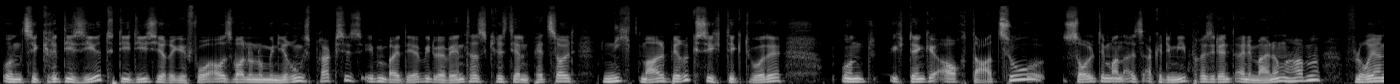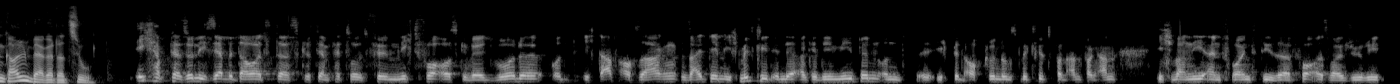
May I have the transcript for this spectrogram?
Und sie kritisiert die diesjährige Vorauswahl und Nominierungspraxis, eben bei der, wie du erwähnt hast, Christian Petzold nicht mal berücksichtigt wurde. Und ich denke, auch dazu sollte man als Akademiepräsident eine Meinung haben. Florian Gallenberger dazu. Ich habe persönlich sehr bedauert, dass Christian Petrolls Film nicht vorausgewählt wurde. Und ich darf auch sagen, seitdem ich Mitglied in der Akademie bin und äh, ich bin auch Gründungsmitglied von Anfang an, ich war nie ein Freund dieser Vorauswahljury.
